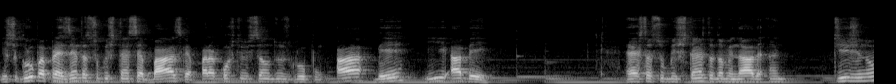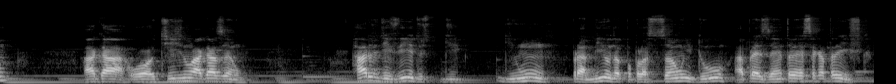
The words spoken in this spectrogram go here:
Este grupo apresenta a substância básica para a constituição dos grupos A, B e AB. Esta substância é denominada antígeno H ou antígeno H. Raros indivíduos de, de 1 para 1000 na população hindu apresentam essa característica.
